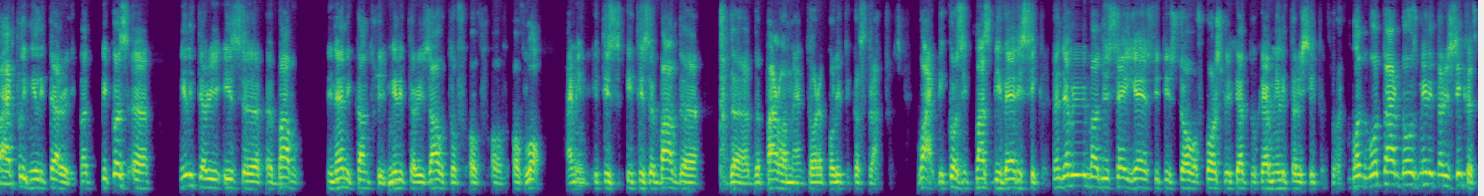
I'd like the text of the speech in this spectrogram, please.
partly militarily, but because uh, military is uh, above in any country, military is out of, of, of, of law. I mean, it is it is above the, the, the parliament or a political structures. Why? Because it must be very secret. And everybody say, yes, it is so. Of course, we have to have military secrets. But what are those military secrets?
